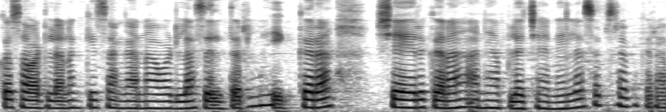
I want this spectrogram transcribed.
कसा वाटला नक्की सांगा. ना आवडला असेल तर लाईक करा शेअर करा आणि आपल्या चॅनेलला सबस्क्राईब करा.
